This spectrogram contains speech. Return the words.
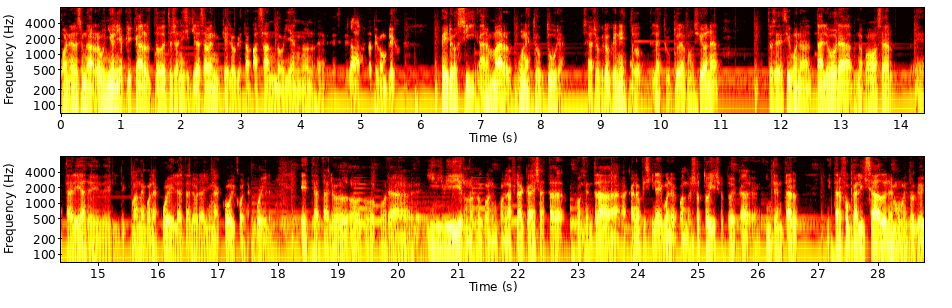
ponerse una reunión y explicar todo esto, ya ni siquiera saben qué es lo que está pasando bien, ¿no? Es, bastante complejo. Pero sí armar una estructura. O sea, yo creo que en esto la estructura funciona. Entonces decir, bueno, a tal hora nos podemos hacer eh, tareas de, que mandan con la escuela, a tal hora hay una call con la escuela, este, a tal hora y dividirnos, ¿no? Con, con, la flaca, ella está concentrada acá en la oficina y bueno, cuando yo estoy, yo estoy acá, intentar estar focalizado en el momento que,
